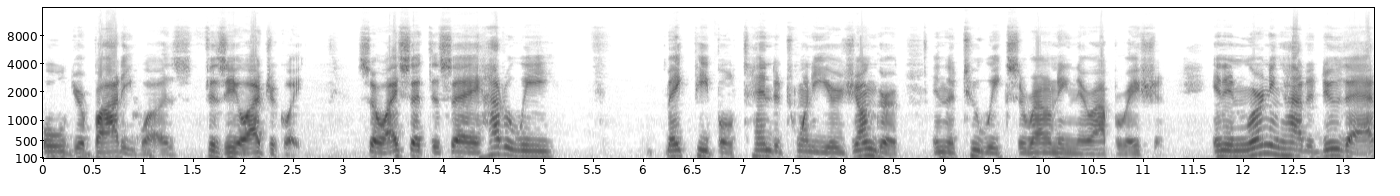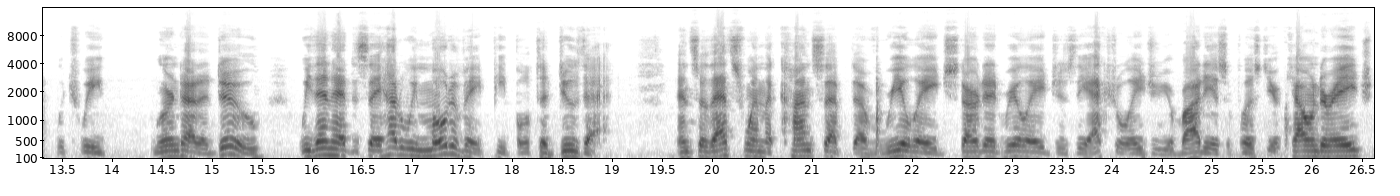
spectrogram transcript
old your body was physiologically. So I said to say, how do we make people 10 to 20 years younger in the two weeks surrounding their operation? And in learning how to do that, which we learned how to do, we then had to say, how do we motivate people to do that? And so that's when the concept of real age started. Real age is the actual age of your body as opposed to your calendar age.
